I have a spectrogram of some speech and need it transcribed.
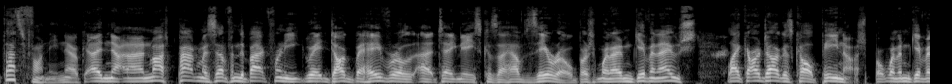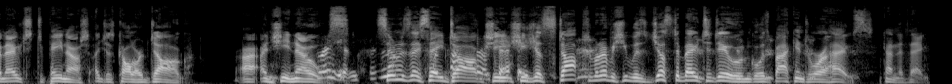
That's funny. Now, I- no, I'm not patting myself in the back for any great dog behavioural uh, techniques because I have zero. But when I'm giving out, like our dog is called Peanut, but when I'm giving out to Peanut, I just call her Dog. Uh, and she knows. Brilliant. As soon as I say dog, she, she just stops whatever she was just about to do and goes back into her house, kind of thing.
